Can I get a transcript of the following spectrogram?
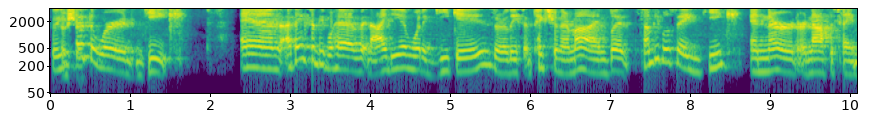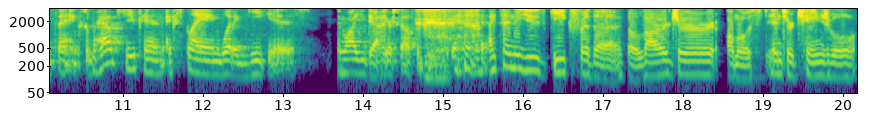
So you oh, sure. said the word geek and I think some people have an idea of what a geek is, or at least a picture in their mind, but some people say geek and nerd are not the same thing. So perhaps you can explain what a geek is. and why you call Yeah. yourself a geek. I tend to use geek for the, the larger, almost interchangeable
